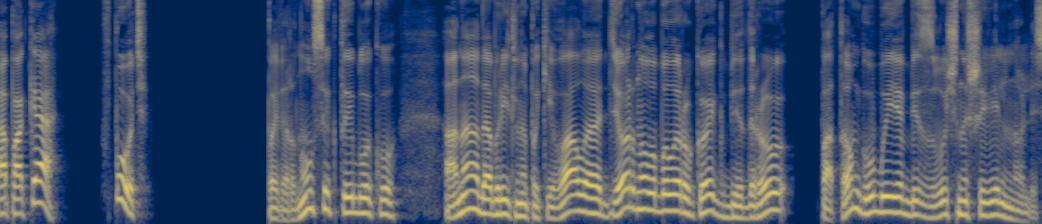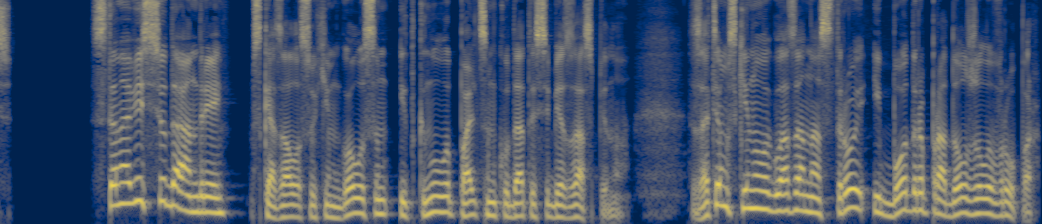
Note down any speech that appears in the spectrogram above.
А пока в путь!» Повернулся к Тыблоку. Она одобрительно покивала, дернула было рукой к бедру, потом губы ее беззвучно шевельнулись. «Становись сюда, Андрей», — сказала сухим голосом и ткнула пальцем куда-то себе за спину. Затем скинула глаза на строй и бодро продолжила в рупор.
